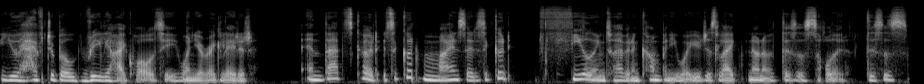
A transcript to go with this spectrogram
you have to build really high quality when you're regulated. And that's good. It's a good mindset. It's a good feeling to have in a company where you're just like, no, no, this is solid. This is,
